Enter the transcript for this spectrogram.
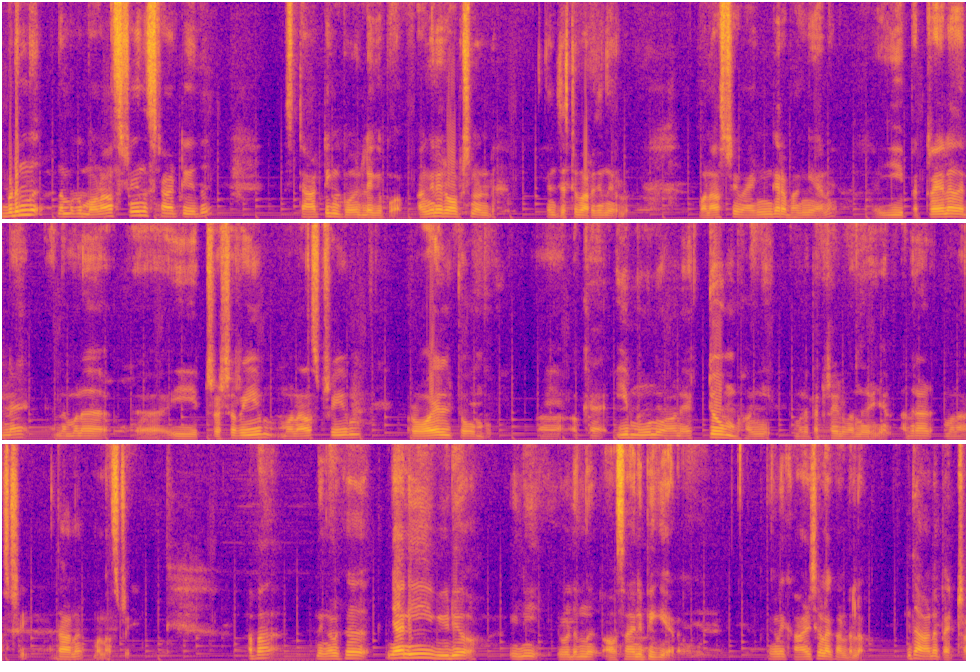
ഇവിടുന്ന് നമുക്ക് മൊണാസ്ട്രിയിൽ നിന്ന് സ്റ്റാർട്ട് ചെയ്ത് സ്റ്റാർട്ടിങ് പോയിന്റിലേക്ക് പോകാം അങ്ങനെ ഒരു ഓപ്ഷൻ ഉണ്ട്. ഞാൻ ജസ്റ്റ് പറഞ്ഞതേ ഉള്ളൂ. മൊണാസ്ട്രി ഭയങ്കര ഭംഗിയാണ്. ഈ പെട്രയില തന്നെ നമ്മൾ ഈ ട്രഷറിയും മൊണാസ്ട്രിയും റോയൽ ടോംബും ഒക്കെ ഈ മൂന്നുമാണ് ഏറ്റവും ഭംഗി നമ്മൾ പെട്രയിൽ വന്നു കഴിഞ്ഞാൽ. അതിനാണ് മൊണാസ്ട്രി. അതാണ് മൊണാസ്ട്രി. അപ്പം നിങ്ങൾക്ക് ഞാൻ ഈ വീഡിയോ ഇനി ഇവിടുന്ന് അവസാനിപ്പിക്കുകയാണ്. നിങ്ങൾ ഈ കാഴ്ചകളൊക്കെ കണ്ടല്ലോ? ഇതാണ് പെട്ര.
